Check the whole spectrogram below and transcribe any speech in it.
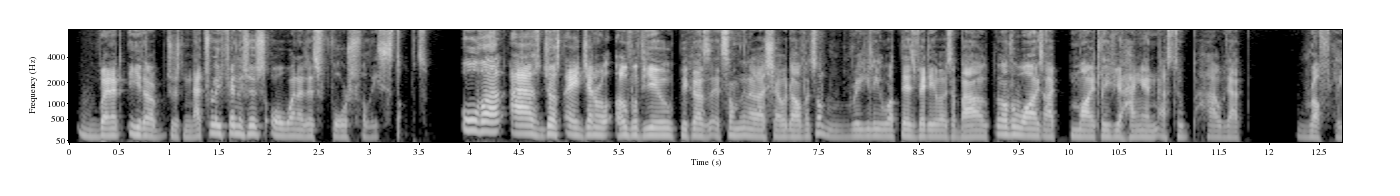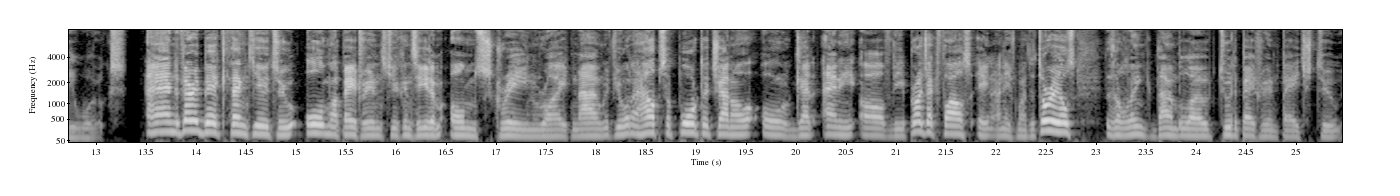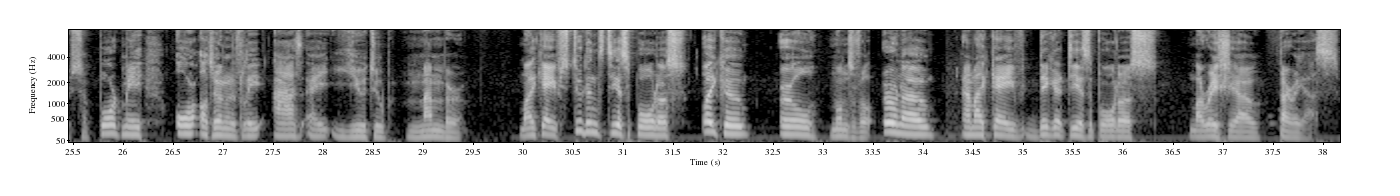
when it either just naturally finishes or when it is forcefully stopped. All that as just a general overview because it's something that I showed off. It's not really what this video is about, but otherwise I might leave you hanging as to how that roughly works. And a very big thank you to all my Patreons. You can see them on screen right now. If you want to help support the channel or get any of the project files in any of my tutorials, there's a link down below to the Patreon page to support me or alternatively as a YouTube member. My cave student tier supporters, Oiku, Earl Monseville Erno, and my cave digger tier supporters, Mauricio Farias.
